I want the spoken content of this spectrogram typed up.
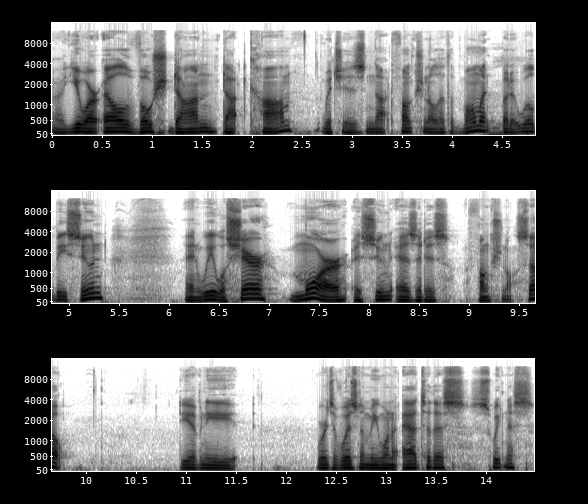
a URL voshdan.com, which is not functional at the moment, but it will be soon. And we will share more as soon as it is functional. So, do you have any words of wisdom you want to add to this, sweetness?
